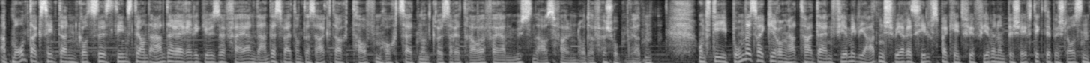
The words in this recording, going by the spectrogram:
Ab Montag sind dann Gottesdienste und andere religiöse Feiern landesweit untersagt. Auch Taufen, Hochzeiten und größere Trauerfeiern Steuern müssen ausfallen oder verschoben werden. Und die Bundesregierung hat heute ein 4 Milliarden schweres Hilfspaket für Firmen und Beschäftigte beschlossen.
